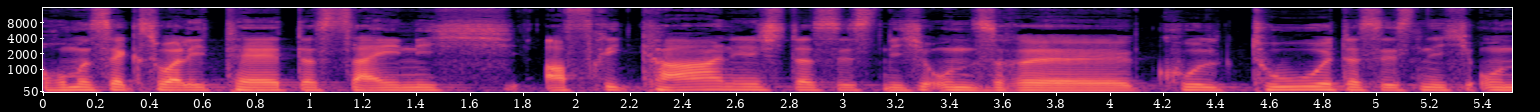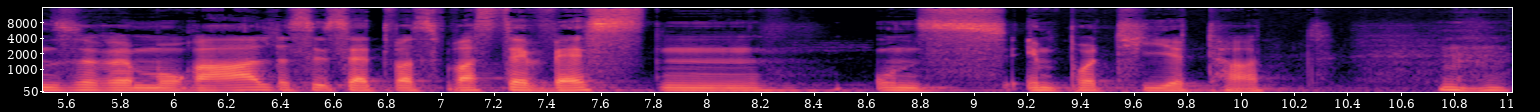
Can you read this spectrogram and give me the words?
Homosexualität, das sei nicht afrikanisch, das ist nicht unsere Kultur, das ist nicht unsere Moral, das ist etwas, was der Westen uns importiert hat. Mhm.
